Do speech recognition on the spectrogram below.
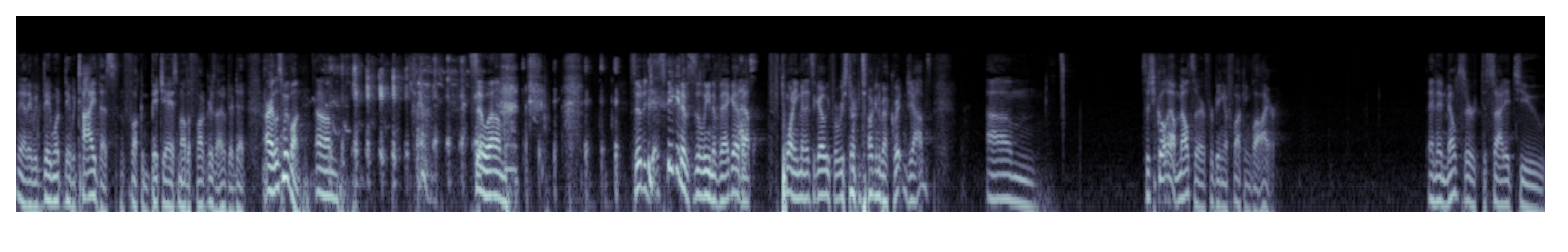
Yeah, they would they would they would tithe us, fucking bitch ass motherfuckers. I hope they're dead. All right, let's move on. Um, so um, so did you, speaking of Zelina Vega, about 20 minutes ago before we started talking about quitting jobs, um, so she called out Meltzer for being a fucking liar, and then Meltzer decided to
